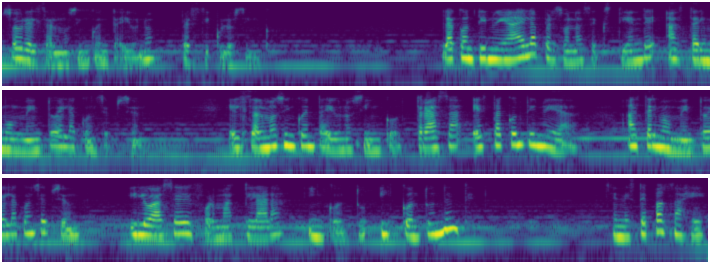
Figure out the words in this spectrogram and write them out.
sobre el Salmo 51, versículo 5. La continuidad de la persona se extiende hasta el momento de la concepción. El Salmo 51.5 traza esta continuidad hasta el momento de la concepción y lo hace de forma clara y contundente. En este pasaje,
